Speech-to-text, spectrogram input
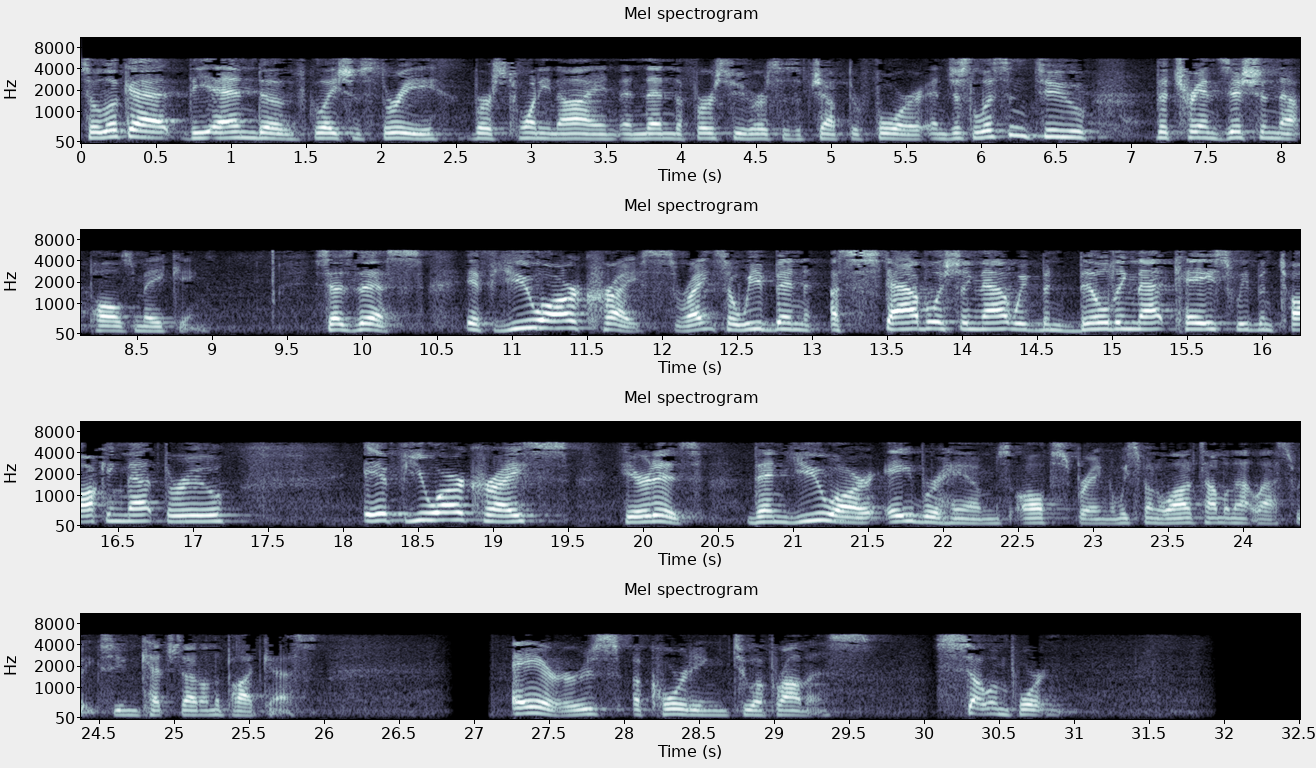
So look at the end of Galatians 3, verse 29, and then the first few verses of chapter 4, and just listen to the transition that Paul's making. He says this, if you are Christ, right? So we've been establishing that, we've been building that case, we've been talking that through. If you are Christ, here it is, then you are Abraham's offspring. And we spent a lot of time on that last week, so you can catch that on the podcast. Heirs according to a promise. So important.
